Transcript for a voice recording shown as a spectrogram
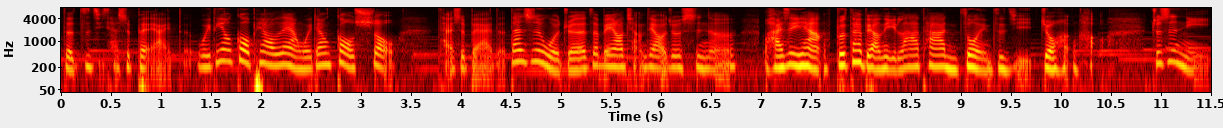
的自己才是被爱的？我一定要够漂亮，我一定要够瘦才是被爱的。但是我觉得这边要强调就是呢，我还是一样，不代表你邋遢，你做你自己就很好。就是你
